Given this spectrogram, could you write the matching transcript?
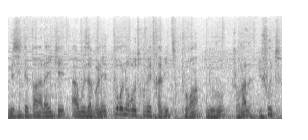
n'hésitez pas à liker, à vous abonner pour nous retrouver très vite pour un nouveau journal du foot.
